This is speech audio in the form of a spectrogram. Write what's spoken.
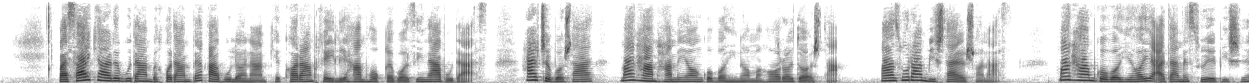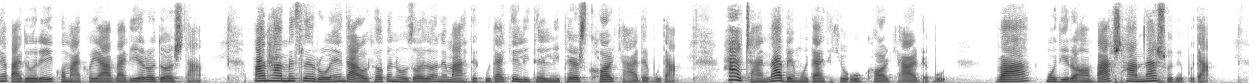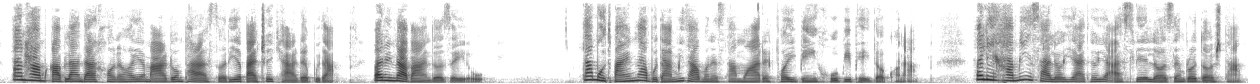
و سعی کرده بودم به خودم بقبولانم که کارم خیلی هم حق بازی نبوده است. هرچه باشد من هم همه آن گواهینامه ها را داشتم. منظورم بیشترشان است. من هم گواهی های عدم سوء پیشینه و دوره کمک های اولیه را داشتم. من هم مثل روین در اتاق نوزادان مهد کودک لیتل نیپرز کار کرده بودم. هرچند نه به مدتی که او کار کرده بود و مدیر آن بخش هم نشده بودم. من هم قبلا در خانه های مردم پرستاری بچه کرده بودم ولی نه به اندازه او. و مطمئن نبودم می توانستم معرفایی به این خوبی پیدا کنم. ولی همه صلاحیت های اصلی لازم را داشتم.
